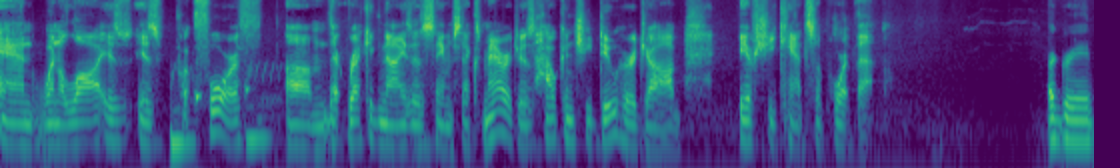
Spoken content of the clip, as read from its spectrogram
and when a law is is put forth um, that recognizes same-sex marriages how can she do her job if she can't support that Agreed.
